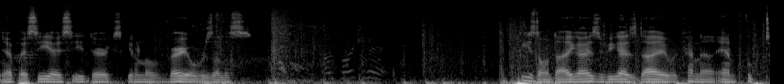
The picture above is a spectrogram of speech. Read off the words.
Yep, I see, I see. Derek's getting over, very overzealous. Please don't die, guys. If you guys die, we're kind of anfoot.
